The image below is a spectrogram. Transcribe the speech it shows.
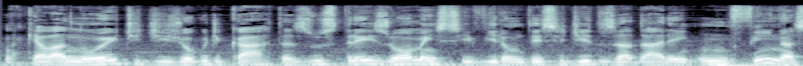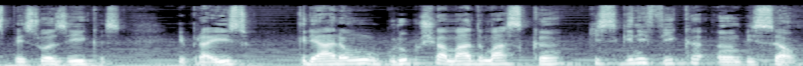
Naquela noite de jogo de cartas, os três homens se viram decididos a darem um fim nas pessoas ricas e, para isso, criaram um grupo chamado Mascan, que significa ambição.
